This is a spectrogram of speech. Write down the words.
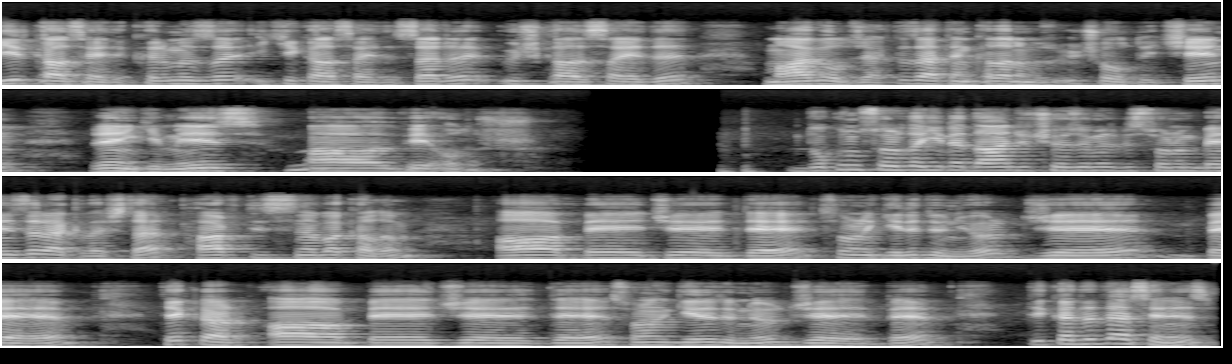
1 kalsaydı kırmızı, 2 kalsaydı sarı, 3 kalsaydı mavi olacaktı. Zaten kalanımız 3 olduğu için rengimiz mavi olur. 9. soruda yine daha önce çözdüğümüz bir sorunun benzer arkadaşlar. Harf dizisine bakalım. A, B, C, D sonra geri dönüyor. C, B. Tekrar A, B, C, D sonra geri dönüyor. C, B. Dikkat ederseniz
